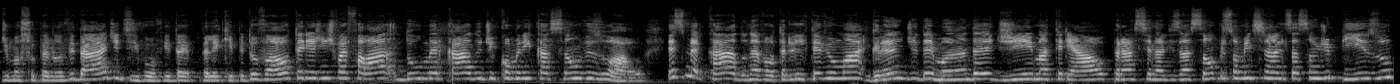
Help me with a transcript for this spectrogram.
de uma super novidade desenvolvida pela equipe do Walter e a gente vai falar do mercado de comunicação visual. Esse mercado, né, Walter, ele teve uma grande demanda de material para sinalização, principalmente sinalização de piso,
